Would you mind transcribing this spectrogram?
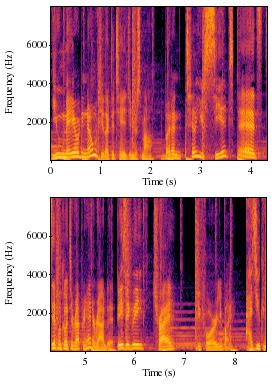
You may already know what you'd like to change in your smile, but until you see it, it's difficult to wrap your head around it. Basically, try before you buy. As you can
